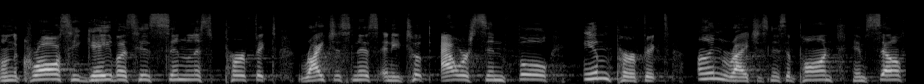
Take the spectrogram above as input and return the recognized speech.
On the cross, he gave us his sinless, perfect righteousness, and he took our sinful, imperfect unrighteousness upon himself,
